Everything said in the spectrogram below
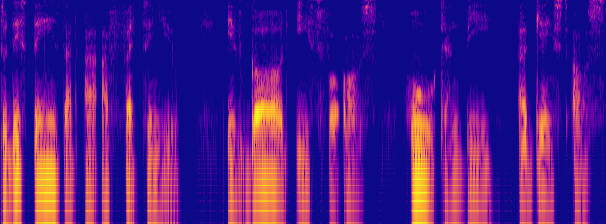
to these things that are affecting you. If God is for us, who can be against us?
